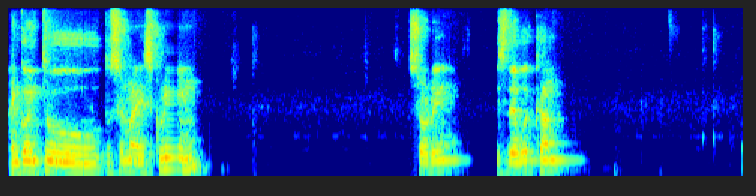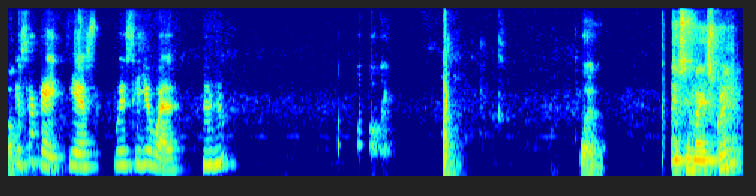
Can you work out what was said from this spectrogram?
I'm going to, to share my screen. Sorry, is the webcam? Okay. It's okay. Yes, we see you well. Mhm. Well, you see my screen?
